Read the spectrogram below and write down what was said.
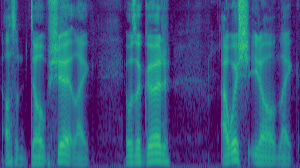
that was some dope shit. Like it was a good. I wish you know like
